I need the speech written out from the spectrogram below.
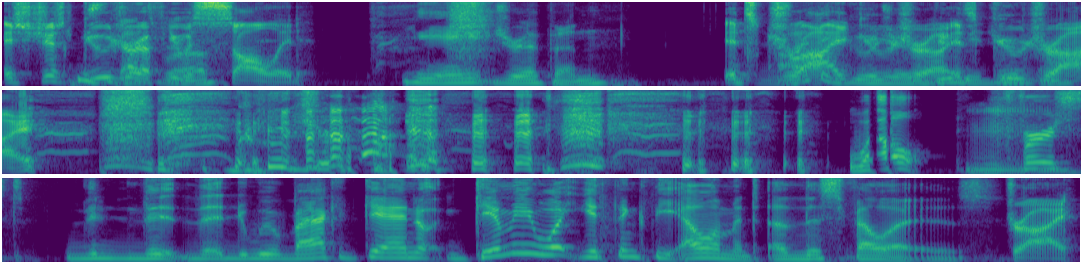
It's just He's- Goodra if he was solid. he ain't dripping. It's dry Goodra Goodra. It's be dripping. Goodra. Well, first, the, the, the, we're back again. Give me what you think the element of this fella is. dry.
